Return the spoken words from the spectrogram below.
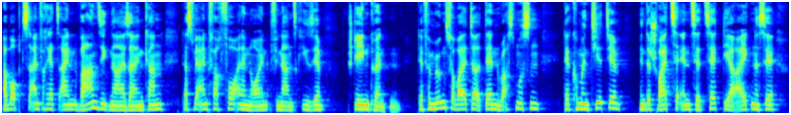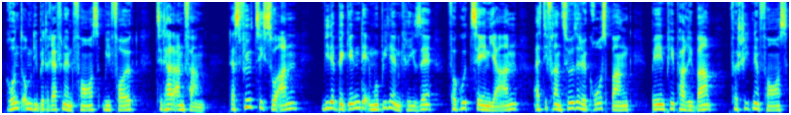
aber ob das einfach jetzt ein Warnsignal sein kann, dass wir einfach vor einer neuen Finanzkrise stehen könnten. Der Vermögensverwalter Dan Rasmussen, der kommentierte in der Schweizer NZZ die Ereignisse rund um die betreffenden Fonds wie folgt, Zitat Anfang. Das fühlt sich so an wie der Beginn der Immobilienkrise vor gut zehn Jahren, als die französische Großbank BNP Paribas verschiedene Fonds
